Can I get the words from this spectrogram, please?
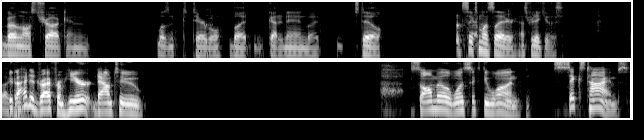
brother-in-law's truck and wasn't terrible, but got it in. But still, six months later, that's ridiculous. Dude, I had to drive from here down to Sawmill 161 six times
